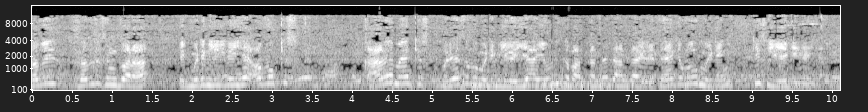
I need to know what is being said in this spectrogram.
रवि रविंद्र सिंह द्वारा एक मीटिंग ली गई है। और वो किस कार्य में, किस वजह से वो मीटिंग ली गई है? आई उन्हीं से बात करते हैं, जानकारी लेते हैं कि वो मीटिंग किस लिए की गई है।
